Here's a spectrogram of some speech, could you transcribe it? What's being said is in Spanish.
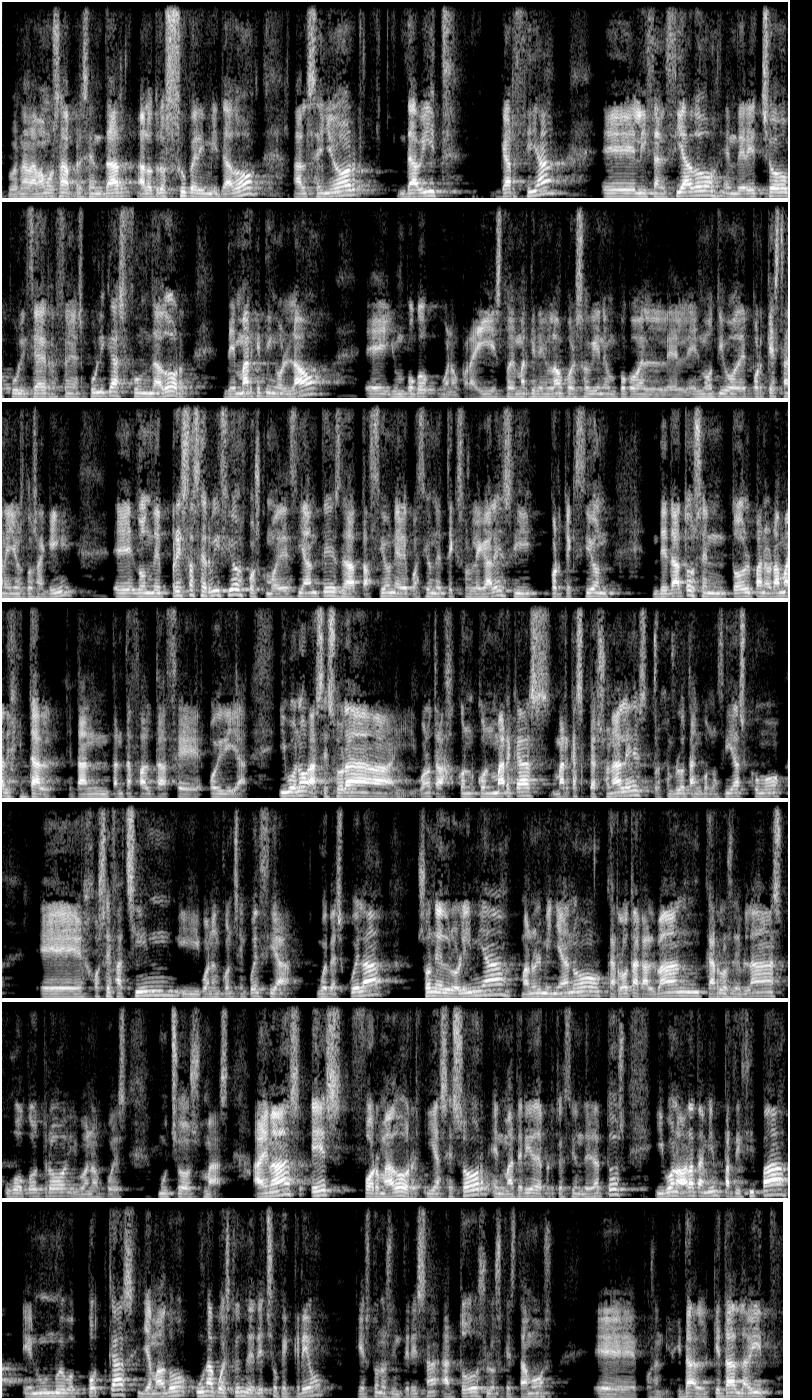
Pues nada, vamos a presentar al otro súper invitado, al señor David García, eh, licenciado en Derecho, Publicidad y Relaciones Públicas, fundador de Marketing Online. Eh, y un poco, bueno, por ahí esto de Marketing Online, por eso viene un poco el, motivo de por qué están ellos dos aquí, eh, donde presta servicios, pues como decía antes, de adaptación y adecuación de textos legales y protección de datos en todo el panorama digital que tan, tanta falta hace hoy día. Y bueno, asesora y bueno, trabaja con, marcas, marcas personales, por ejemplo, tan conocidas como eh, José Fachín y bueno, en consecuencia, Web Escuela, Sonia Eurolimia, Manuel Miñano, Carlota Galván, Carlos de Blas, Hugo Cotro y bueno, pues muchos más. Además, es formador y asesor en materia de protección de datos y bueno, ahora también participa en un nuevo podcast llamado Una cuestión de derecho que creo que esto nos interesa a todos los que estamos eh, pues en digital. ¿Qué tal, David?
